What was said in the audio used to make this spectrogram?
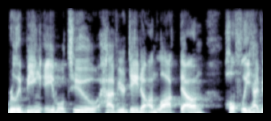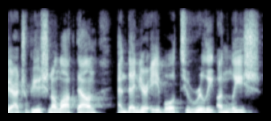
really being able to have your data on lockdown hopefully have your attribution on lockdown and then you're able to really unleash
